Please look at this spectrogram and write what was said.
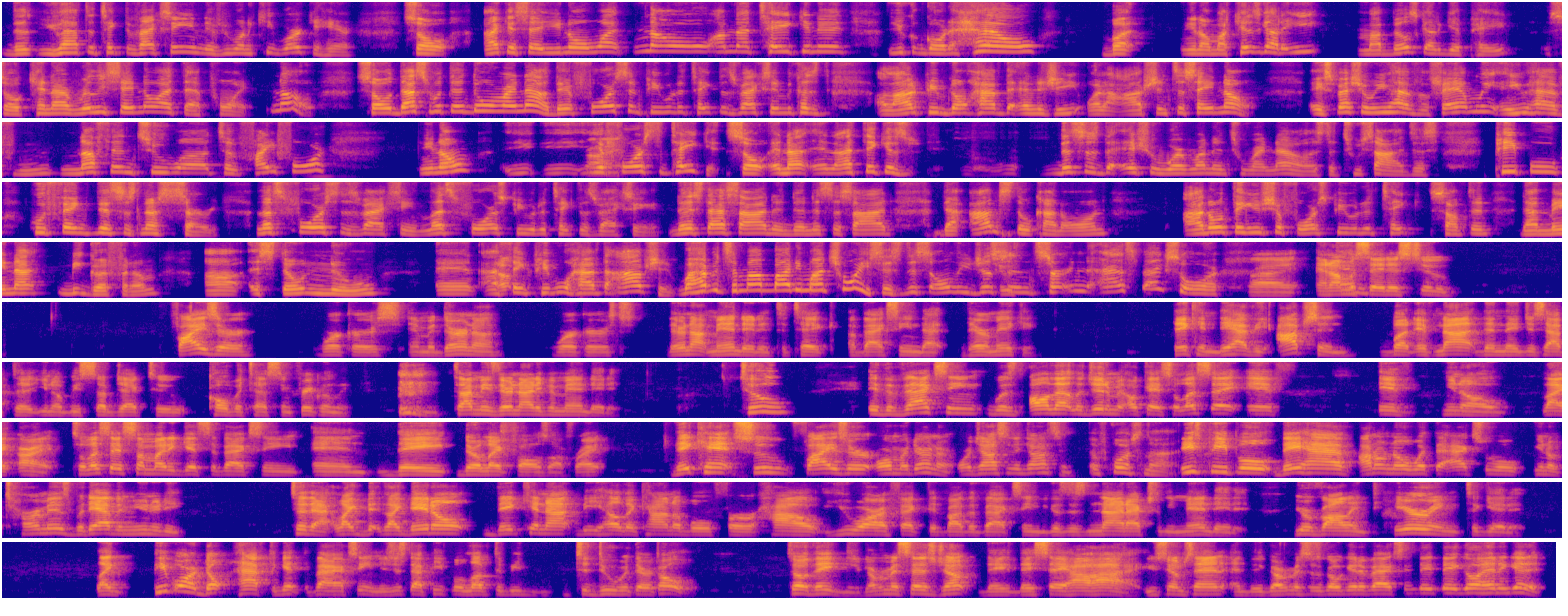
the, you have to take the vaccine if you want to keep working here. So I can say, you know what? No, I'm not taking it. You can go to hell, but you know, my kids got to eat, my bills got to get paid. So can I really say no at that point? No. So that's what they're doing right now. They're forcing people to take this vaccine because a lot of people don't have the energy or the option to say no. Especially when you have a family and you have nothing to uh, to fight for, you know, you, you're right. forced to take it. So and I and I think is this is the issue we're running into right now is the two sides. Is people who think this is necessary. Let's force this vaccine. Let's force people to take this vaccine. This that side and then this the side that i'm still kind of on. I don't think you should force people to take something that may not be good for them. Uh it's still new and I think people have the option. What happened to my body, my choice? Is this only just in certain aspects, or right? And I'm and, gonna say this too. Pfizer workers and Moderna workers, they're not mandated to take a vaccine that they're making. They can, they have the option, but if not, then they just have to, you know, be subject to COVID testing frequently. so that means they're not even mandated. Two, if the vaccine was all that legitimate, okay, so let's say if, if, you know, like, all right, so let's say somebody gets the vaccine and they, their leg falls off, right? They can't sue Pfizer or Moderna or Johnson and Johnson. Of course not. These people, they have I don't know what the actual you know term is, but they have immunity to that. Like like they don't they cannot be held accountable for how you are affected by the vaccine because it's not actually mandated. You're volunteering to get it. Like people are don't have to get the vaccine. It's just that people love to be to do what they're told. So they the government says jump, they they say how high. You see what I'm saying? And the government says go get a vaccine, they, they go ahead and get it.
